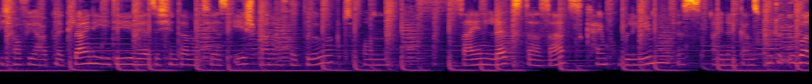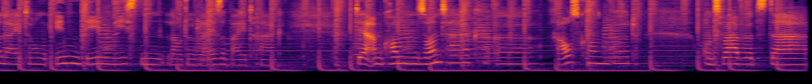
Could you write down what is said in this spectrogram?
ich hoffe, ihr habt eine kleine Idee, wer sich hinter Matthias E-Spanner verbirgt. Und sein letzter Satz, kein Problem, ist eine ganz gute Überleitung in den nächsten Laut und Leise Beitrag, der am kommenden Sonntag äh, rauskommen wird. Und zwar wird es da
